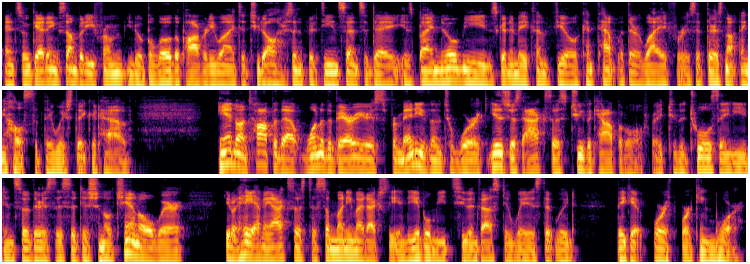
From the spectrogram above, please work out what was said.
And so getting somebody from, you know, below the poverty line to $2.15 a day is by no means going to make them feel content with their life or as if there's nothing else that they wish they could have. And on top of that, one of the barriers for many of them to work is just access to the capital, right, to the tools they need. And so there's this additional channel where, you know, hey, having access to some money might actually enable me to invest in ways that would make it worth working more.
